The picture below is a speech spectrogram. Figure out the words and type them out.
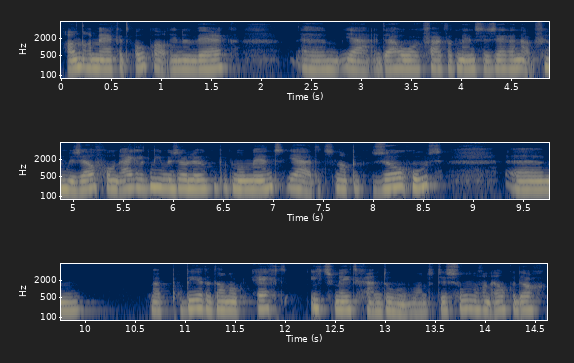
Anderen merken het ook al in hun werk. Um, ja, daar hoor ik vaak dat mensen zeggen: Nou, ik vind mezelf gewoon eigenlijk niet meer zo leuk op het moment. Ja, dat snap ik zo goed. Um, maar probeer er dan ook echt iets mee te gaan doen. Want het is zonde van elke dag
